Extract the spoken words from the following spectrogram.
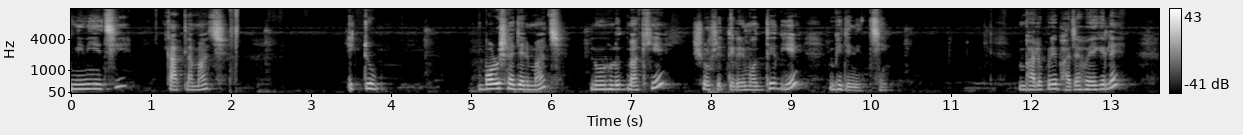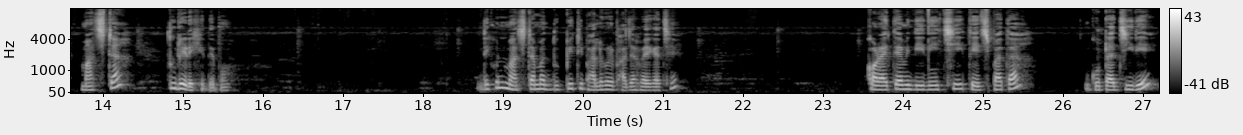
নিয়ে নিয়েছি, কাতলা মাছ। একটু বড় সাইজের মাছ, নুন, হলুদ মাখিয়ে সর্ষের তেলের মধ্যে দিয়ে ভেজে নিচ্ছি। ভালো করে ভাজা হয়ে গেলে মাছটা তুলে রেখে দেব। দেখুন, মাছটা আমার দু পিটি ভালো করে ভাজা হয়ে গেছে। কড়াইতে আমি দিয়ে নিয়েছি তেজপাতা, গোটা জিরে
